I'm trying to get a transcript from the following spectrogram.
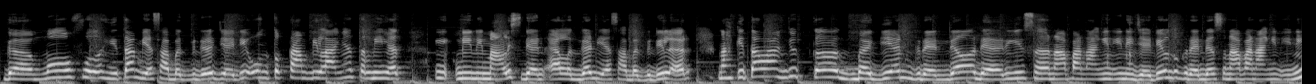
gamo full hitam. Ya sahabat bedira jadi untuk tampilannya terlihat minimalis dan elegan ya sahabat bediler nah kita lanjut ke bagian grendel dari senapan angin ini. Jadi untuk grendel senapan angin ini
